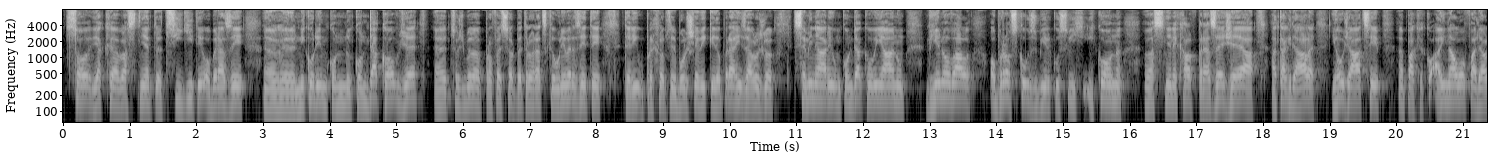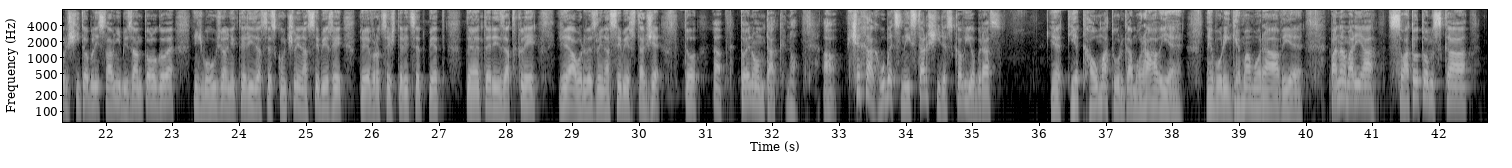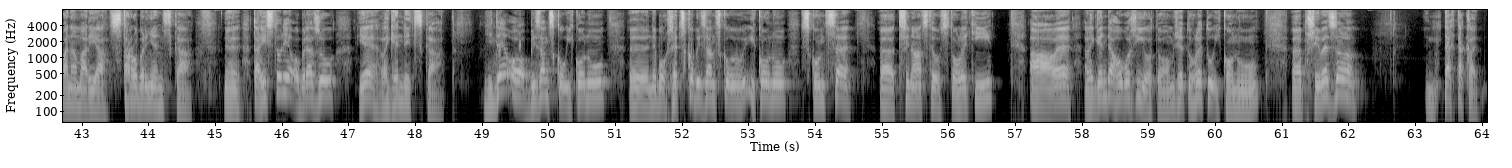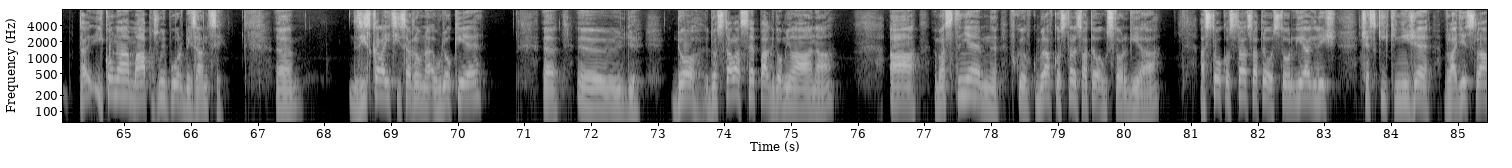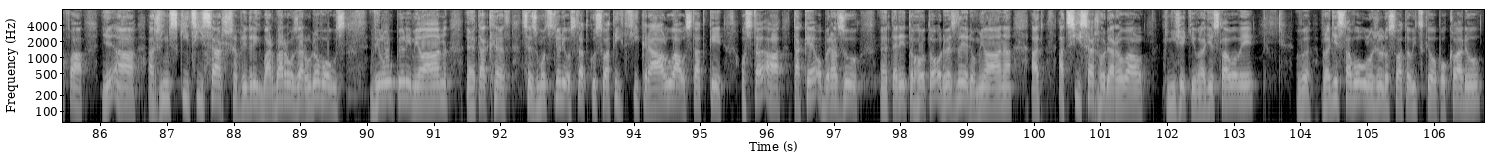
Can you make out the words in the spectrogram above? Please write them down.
co, jak vlastně třídí ty obrazy eh, Nikodim Kondakov, že, eh, což byl profesor Petrohradské univerzity, který uprchl před bolševiky do Prahy, založil seminárium Kondakoviánům, věnoval obrovskou sbírku svých ikon, vlastně nechal v Praze, že a, a tak dále. Jeho žáci eh, pak jako Ainalov a další, to byli slavní byzantologové, když bohužel někteří zase skončili na Sibiři, to je v roce 45 zpět eh, tedy zatkli že a odvezli na Sibir. Takže to, to jenom tak. No. A v Čechách vůbec nejstarší deskový obraz je, je Taumaturga Morávie, neboli Gema Morávie, Pana Maria Svatotomská, Pana Maria Starobrněnská. Eh, ta historie obrazu je legendická. Jde o byzantskou ikonu eh, nebo řecko-byzantskou ikonu z konce 13. století, ale legenda hovoří o tom, že tuhle tu ikonu eh, přivezl tak takhle. Ta ikona má svůj původ v Byzanci. Eh, získala ji císařovna Eudokie, eh, do, dostala se pak do Milána a vlastně byla v kostele svatého Eustorgia a z toho kostela svatého Estorgia, když český kníže Vladislav a, a, a římský císař Friedrich Barbaroza Rudovous vyloupili Milán, eh, tak se zmocnili ostatku svatých tří králů a ostatky osta, a také obrazu eh, tedy tohoto odvezli je do Milána a, a císař ho daroval knížeti Vladislavovi. Vladislavo uložil do svatovického pokladu.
